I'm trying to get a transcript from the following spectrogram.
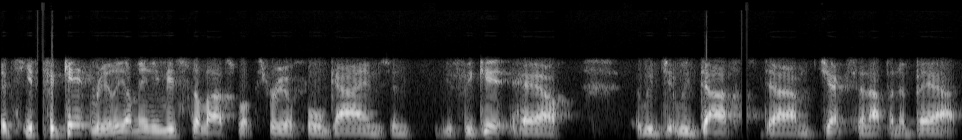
you forget really. I mean, he missed the last what three or four games, and you forget how we, we dust um, Jackson up and about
